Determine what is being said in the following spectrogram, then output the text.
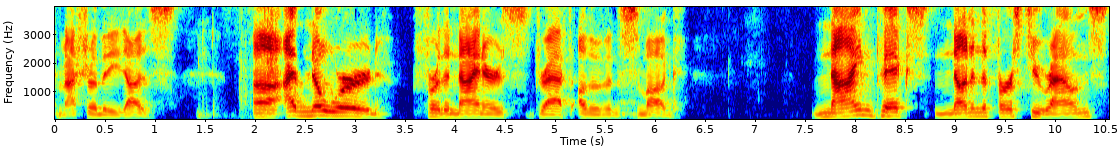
I'm not sure that he does. Uh, I have no word for the Niners draft other than smug. Nine picks, none in the first two rounds,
